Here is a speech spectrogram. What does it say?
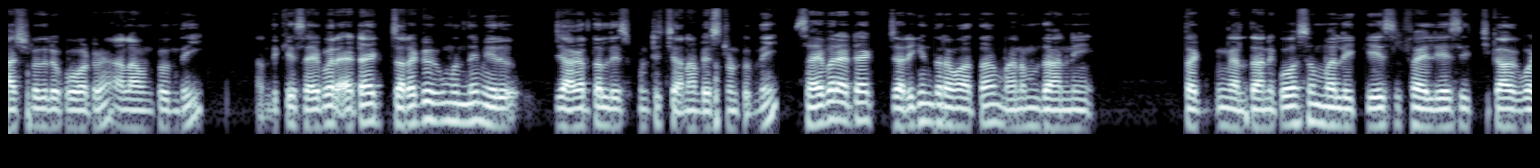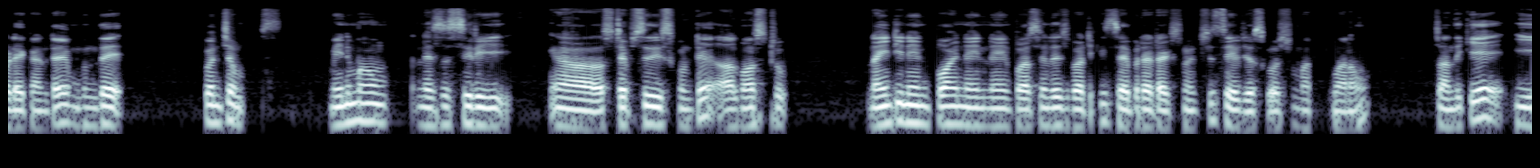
ఆశీర్వదిలోపోవడమే అలా ఉంటుంది. అందుకే సైబర్ అటాక్ జరగక ముందే మీరు జాగ్రత్తలు తీసుకుంటే చాలా బెస్ట్ ఉంటుంది. సైబర్ అటాక్ జరిగిన తర్వాత మనం దాన్ని దానికోసం మళ్ళీ కేసులు ఫైల్ చేసి చికాకు పడే కంటే ముందే కొంచెం మినిమం నెససరీ స్టెప్స్ తీసుకుంటే almost ninety nine point nine nine percentage వాటికి సైబర్ అటాక్స్ నుంచి సేవ్ చేసుకోవచ్చు మనకి మనం. సో అందుకే ఈ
